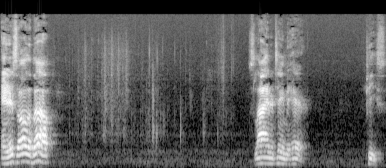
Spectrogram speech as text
And it's all about Sly Entertainment Hair. Peace.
